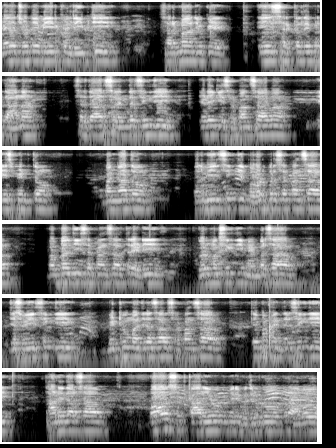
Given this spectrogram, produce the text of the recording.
ਮੇਰੇ ਛੋਟੇ ਵੀਰ ਕੁਲਦੀਪ ਜੀ, ਸ਼ਰਮਾ ਜੋ ਕਿ ਇਸ ਸਰਕਲ ਦੇ ਪ੍ਰਧਾਨ ਆ। ਸਰਦਾਰ ਸੁਰਿੰਦਰ ਸਿੰਘ ਜੀ, ਜਿਹੜੇ ਕਿ ਸਰਪੰਚ ਸਾਹਿਬ ਆ, ਇਸ ਪਿੰਡ ਤੋਂ, ਬੰਗਾ ਤੋਂ। ਬਲਵੀਰ ਸਿੰਘ ਜੀ ਬੋੜਪੁਰ ਸਰਪੰਚ ਸਾਹਿਬ, ਬੱਬਲ ਜੀ, ਸਰਪੰਚ ਸਾਹਿਬ ਧਰੇੜੀ, ਗੁਰਮੁਖ ਸਿੰਘ ਜੀ, ਮੈਂਬਰ ਸਾਹਿਬ, ਜਸਵੀਰ ਸਿੰਘ ਜੀ, ਮਿੱਠੂ ਮਾਜਰਾ ਸਾਹਿਬ, ਸਰਪੰਚ ਸਾਹਿਬ ਤੇ ਭੁਪਿੰਦਰ ਸਿੰਘ ਜੀ, ਥਾਣੇਦਾਰ ਸਾਹਿਬ, ਬਹੁਤ ਸਤਿਕਾਰਯੋਗ ਮੇਰੇ ਬਜ਼ੁਰਗੋ, ਭਰਾਵੋ,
